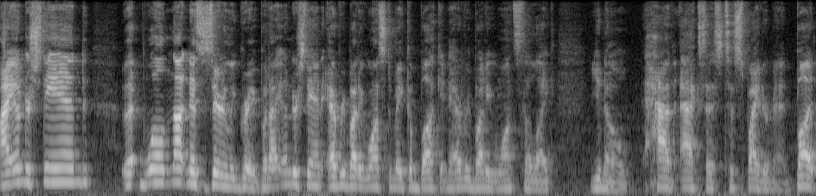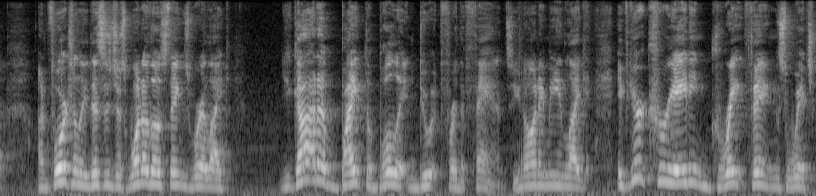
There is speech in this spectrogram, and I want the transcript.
I understand well, not necessarily great, but I understand everybody wants to make a buck and everybody wants to like, you know, have access to Spider-Man. But unfortunately, this is just one of those things where like you gotta bite the bullet and do it for the fans. You know what I mean? Like, if you're creating great things, which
